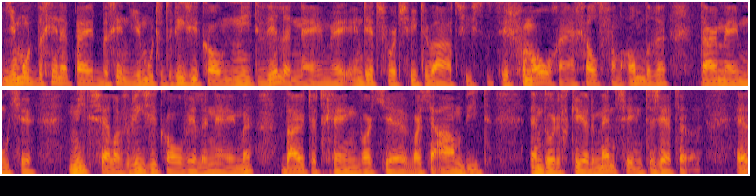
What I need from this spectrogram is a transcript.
je moet beginnen bij het begin. Je moet het risico niet willen nemen in dit soort situaties. Het is vermogen en geld van anderen. Daarmee moet je niet zelf risico willen nemen. Buiten hetgeen wat je, wat je aanbiedt. En door de verkeerde mensen in te zetten. He,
